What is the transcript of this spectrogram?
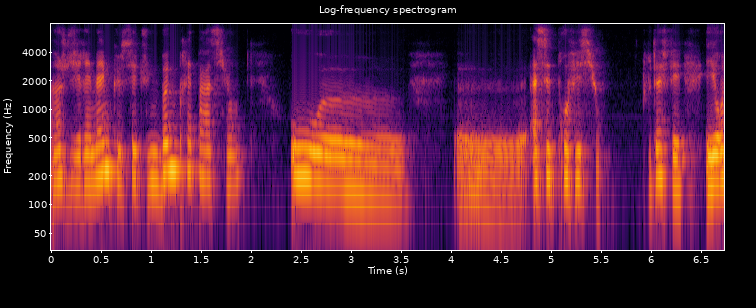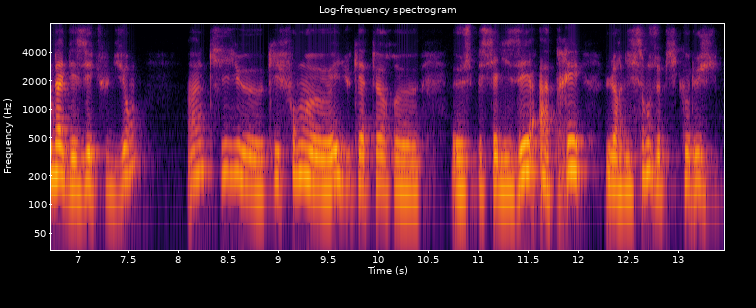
hein, je dirais même que c'est une bonne préparation euh, euh, à cette profession, tout à fait. Et on a des étudiants hein, qui, euh, qui, font éducateur spécialisé après leur licence de psychologie.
